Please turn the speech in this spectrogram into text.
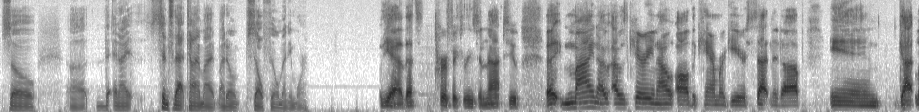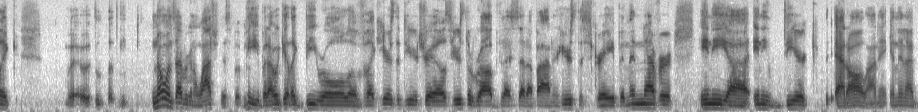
So, uh, and I since that time I, I don't self film anymore. Yeah, that's perfect reason not to. Uh, mine, I, I, was carrying out all the camera gear, setting it up, and got like. No one's ever going to watch this but me, but I would get like B roll of like, here's the deer trails, here's the rub that I set up on, or here's the scrape, and then never any uh, any deer at all on it. And then I'm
